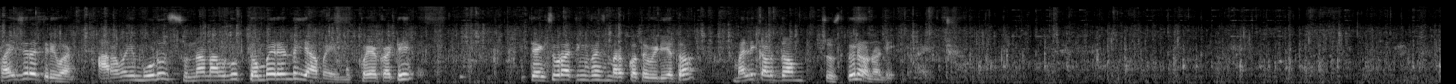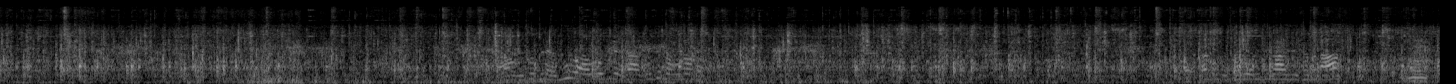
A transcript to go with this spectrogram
five zero three one అరవై మూడు సున్నా నాలుగు తొంభై రెండు యాభై ముప్పై ఒకటి. థ్యాంక్స్ ఫర్ వాచింగ్ ఫ్రెండ్స్ మరొక కొత్త వీడియోతో మళ్ళీ కలుద్దాం. చూస్తూనే ఉండండి. Mm.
